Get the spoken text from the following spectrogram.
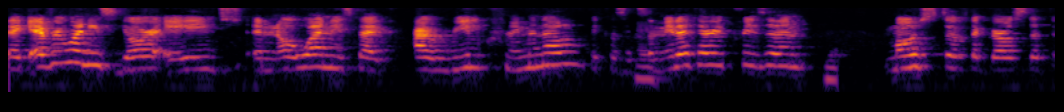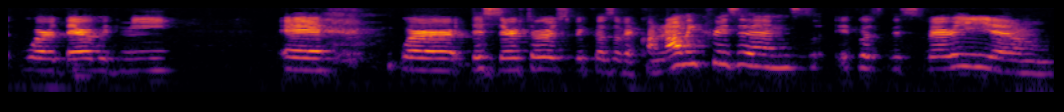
like everyone is your age and no one is like a real criminal because it's a military prison. Yeah. Most of the girls that were there with me uh, were deserters because of economic reasons it was this very um,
